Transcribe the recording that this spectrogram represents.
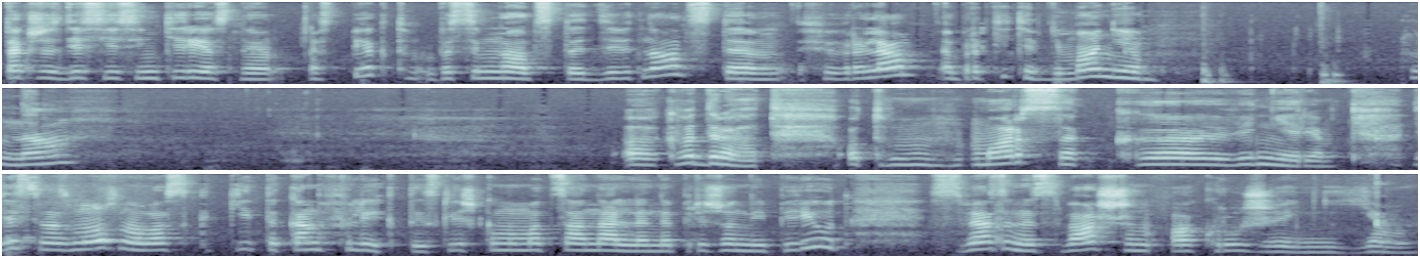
Также здесь есть интересный аспект. 18-19 февраля. Обратите внимание на э, квадрат от Марса к Венере. Здесь, возможно, у вас какие-то конфликты, слишком эмоционально напряженный период, связанный с вашим окружением.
